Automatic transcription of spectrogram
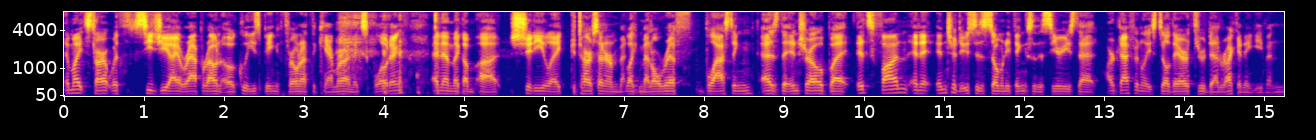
it might start with cgi wraparound oakleys being thrown at the camera and exploding and then like a, a shitty like guitar center like metal riff blasting as the intro but it's fun and it introduces so many things to the series that are definitely still there through dead reckoning even.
